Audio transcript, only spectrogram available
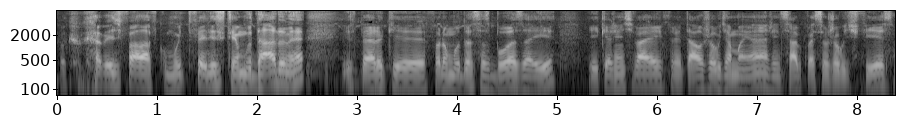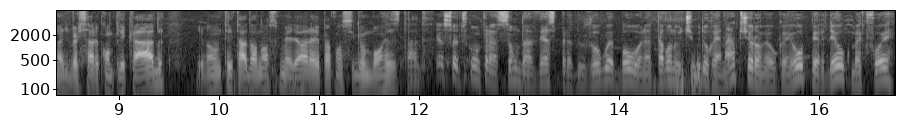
Foi o que eu acabei de falar, fico muito feliz que tenha mudado, né? Espero que foram mudanças boas aí e que a gente vai enfrentar o jogo de amanhã. A gente sabe que vai ser um jogo difícil, um adversário complicado e vamos tentar dar o nosso melhor aí para conseguir um bom resultado. E a sua descontração da véspera do jogo é boa, né? Tava no time do Renato, Jeromel, ganhou, perdeu, como é que foi?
